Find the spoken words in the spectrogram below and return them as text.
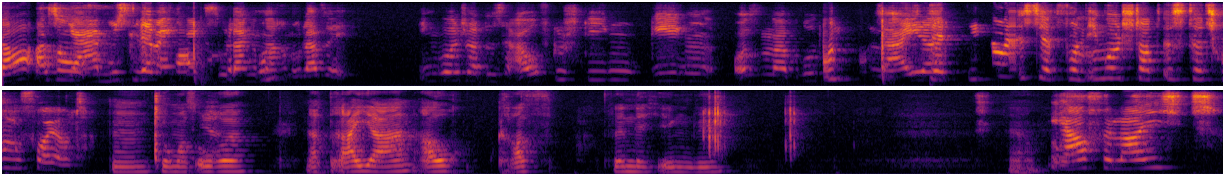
Ja, also. Ja, müssen wir aber eigentlich nicht so lange machen, oder? Also Ingolstadt ist aufgestiegen gegen Osnabrück. Und Leider. Der Trainer ist jetzt von Ingolstadt ist jetzt schon gefeuert. Mhm, Thomas Ohre. Ja. Nach drei Jahren auch krass, finde ich irgendwie. Ja, ja vielleicht.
